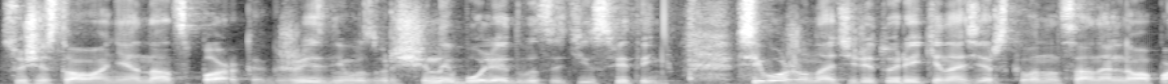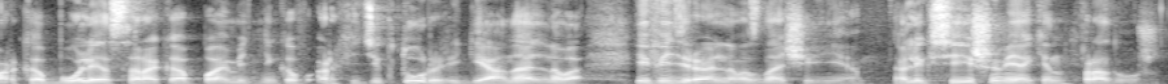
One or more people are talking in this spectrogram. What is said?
существования нацпарка к жизни возвращены более 20 святынь. Всего же на территории Кинозерского национального парка более 40 памятников архитектуры регионального и федерального значения. Алексей Шемякин продолжит.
